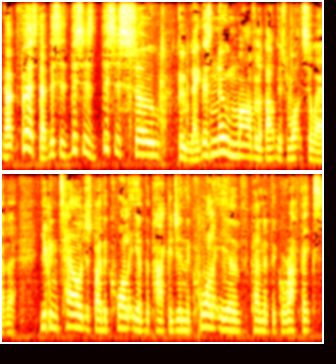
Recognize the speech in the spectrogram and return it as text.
now, first step this is this is this is so bootleg there's no marvel about this whatsoever you can tell just by the quality of the packaging the quality of kind of the graphics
